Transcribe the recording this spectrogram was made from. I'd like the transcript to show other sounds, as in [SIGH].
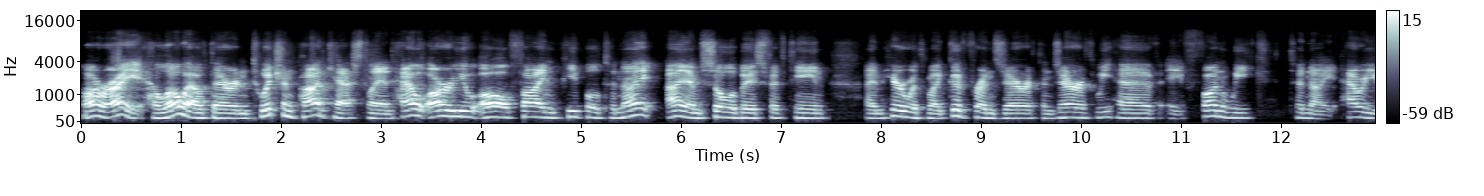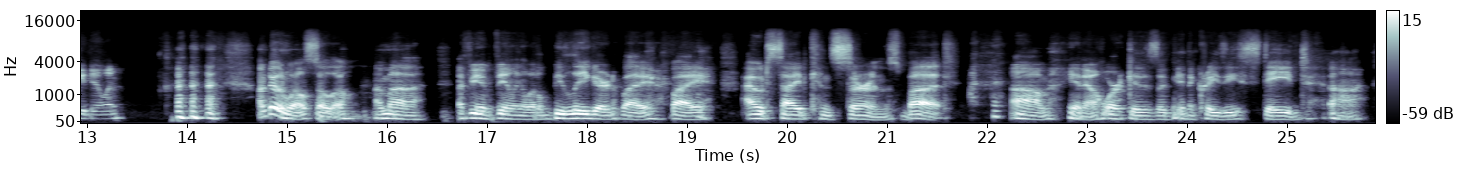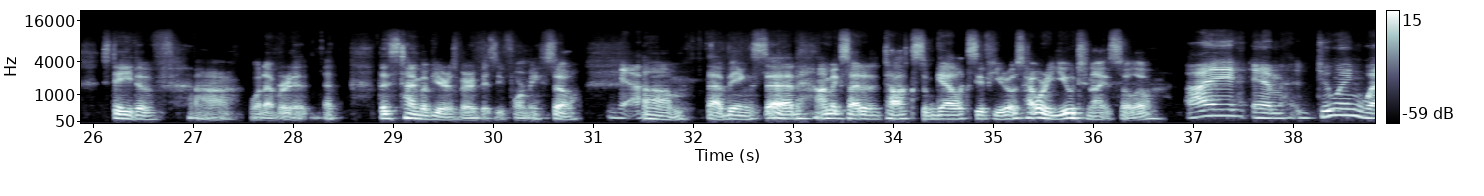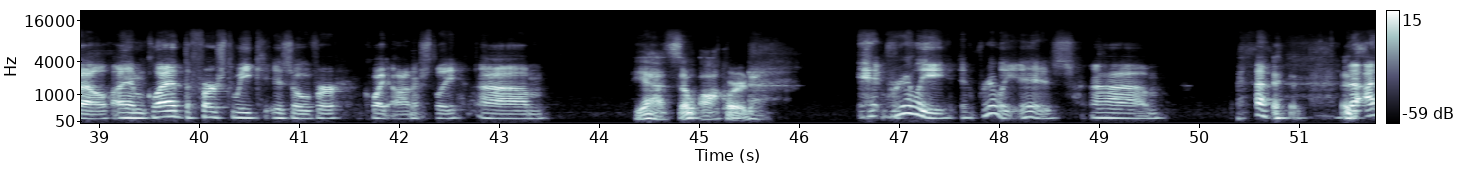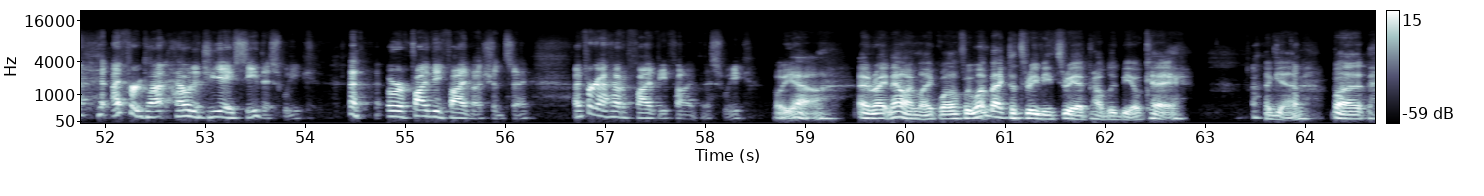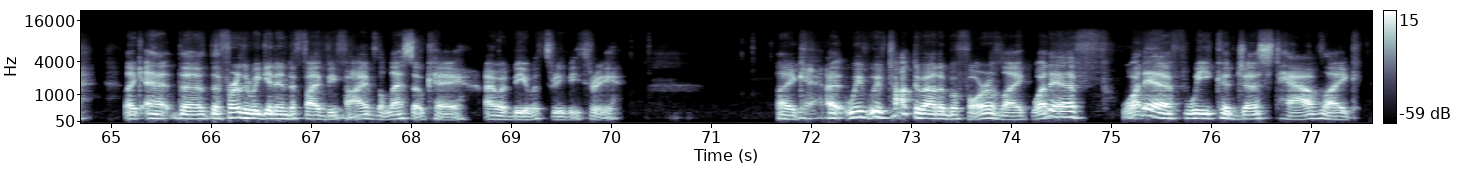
All right. Hello out there in Twitch and podcast land. How are you all fine people tonight? I am Solobass 15. I'm here with my good friend Xaereth. And Xaereth, we have a fun week tonight. How are you doing? [LAUGHS] I'm doing well solo. I'm uh I feel feeling a little beleaguered by by outside concerns, but [LAUGHS] um you know work is in a crazy state uh state of uh whatever it, at this time of year is very busy for me. So Yeah. um that being said, I'm excited to talk some Galaxy of Heroes. How are you tonight, solo? I am doing well. I am glad the first week is over, quite honestly. Um, Yeah, it's so awkward. it really, it really is. Um, [LAUGHS] [LAUGHS] I, I forgot how to GAC this week, [LAUGHS] or 5v5, I should say. I forgot how to 5v5 this week. Oh yeah. And right now I'm like, well, if we went back to 3v3, I'd probably be okay again. but like at the the further we get into 5v5, the less okay I would be with 3v3. Like Yeah. I, we've we've talked about it before of like what if what if we could just have like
